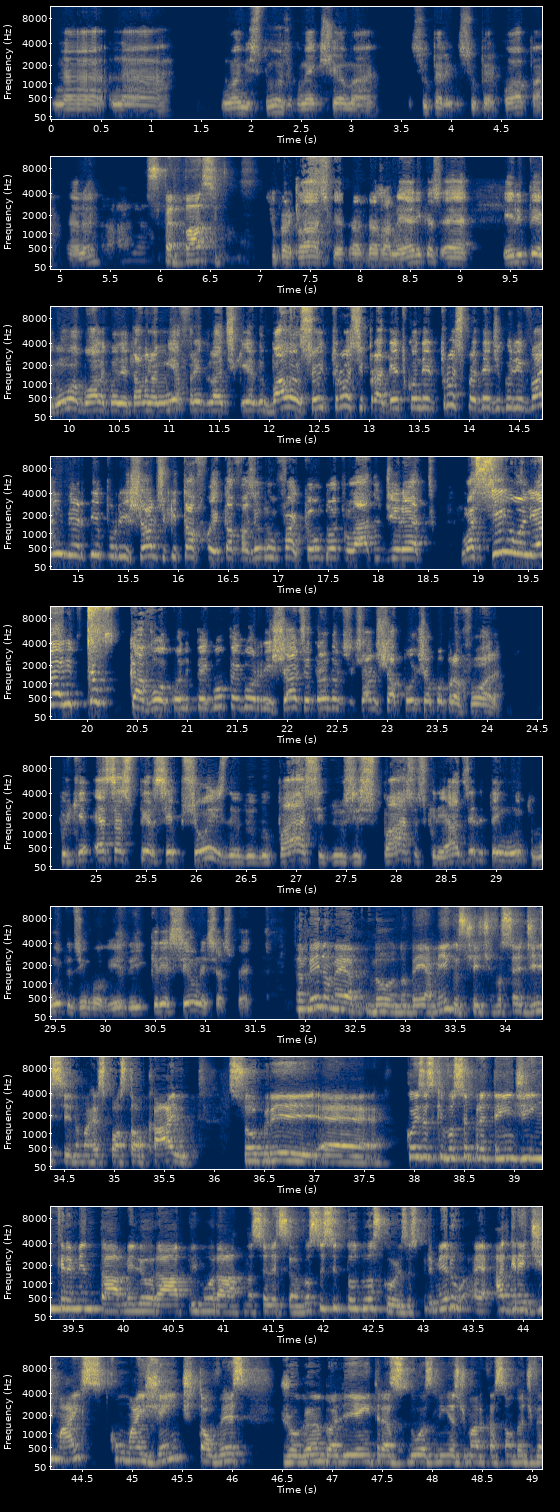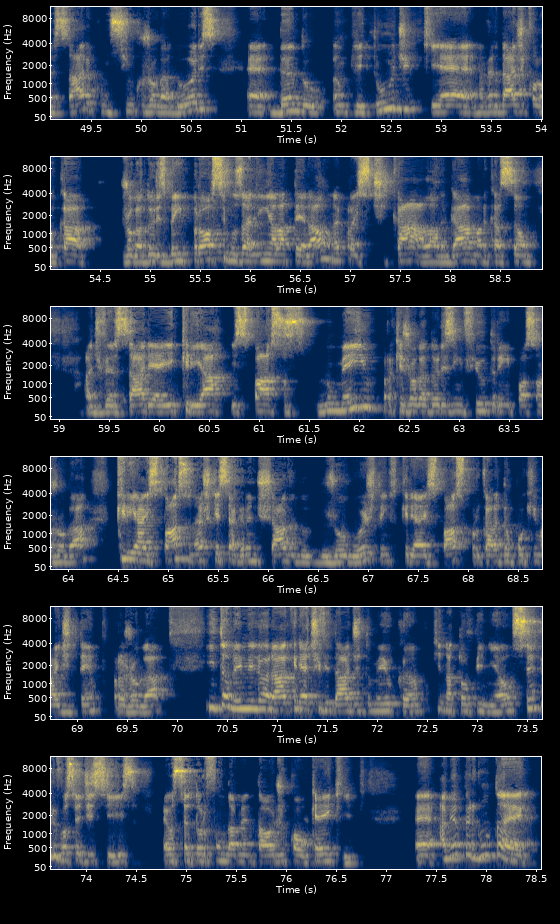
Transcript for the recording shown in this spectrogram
na, na, no amistoso, como é que chama? Super, Supercopa, é, né? Super Clássico. Super Clássico das Américas. É, ele pegou uma bola quando ele estava na minha frente do lado esquerdo, balançou e trouxe para dentro. Quando ele trouxe para dentro, digo, ele vai inverter para o Richardson, que está tá fazendo um facão do outro lado direto. Mas sem olhar, ele cavou. Quando pegou, pegou o Richard, entrando o Richard, chapou, chapou para fora. Porque essas percepções do, do, do, passe, dos espaços criados, ele tem muito, muito desenvolvido e cresceu nesse aspecto. Também no, no, no Bem Amigos, Tite, você disse numa resposta ao Caio sobre é, coisas que você pretende incrementar, melhorar, aprimorar na seleção. Você citou duas coisas. Primeiro, é agredir mais, com mais gente, talvez jogando ali entre as duas linhas de marcação do adversário, com cinco jogadores, é, dando amplitude, que é, na verdade, colocar jogadores bem próximos à linha lateral, né, para esticar, alargar a marcação adversária e criar espaços no meio para que jogadores infiltrem e possam jogar, criar espaço, né? Acho que essa é a grande chave do, do jogo hoje, tem que criar espaço para o cara ter um pouquinho mais de tempo para jogar e também melhorar a criatividade do meio campo, que na tua opinião, sempre você disse isso, é o setor fundamental de qualquer equipe. É, a minha pergunta é,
